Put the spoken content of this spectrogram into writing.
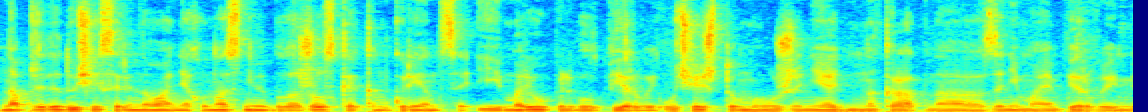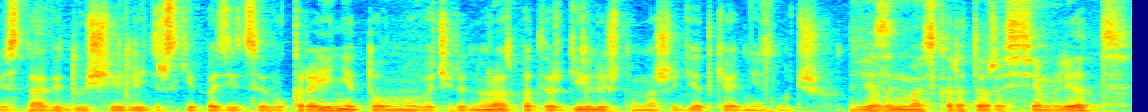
На предыдущих соревнованиях у нас с ними была жесткая конкуренция. И Мариуполь был первый. Учесть, что мы уже неоднократно занимаем первые места, ведущие лидерские позиции в Украине, то мы в очередной раз подтвердили, что наши детки одни из лучших. Я занимаюсь карате уже 7 лет.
